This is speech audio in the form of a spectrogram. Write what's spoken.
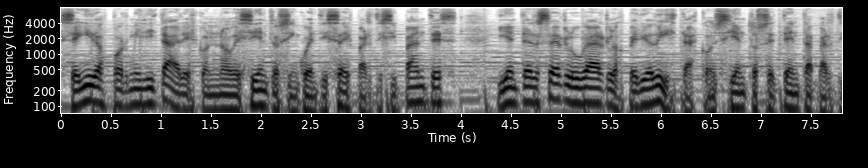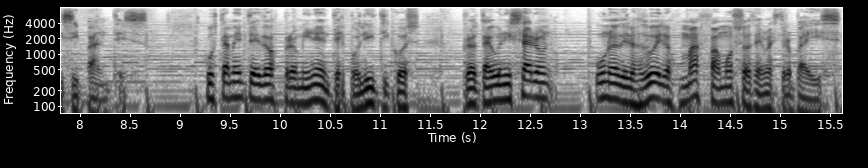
seguidos por militares con 956 participantes y en tercer lugar los periodistas con 170 participantes. Justamente dos prominentes políticos protagonizaron uno de los duelos más famosos de nuestro país.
